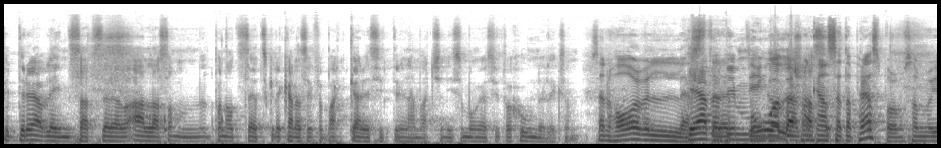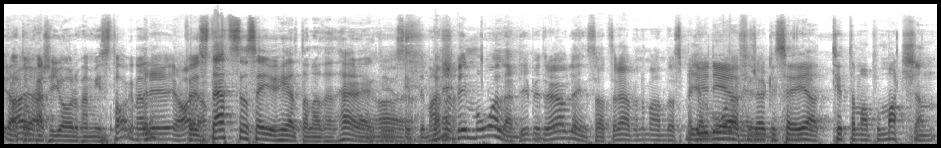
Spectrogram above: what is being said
bedrövliga insatser av alla som på något sätt skulle kalla sig för backare sitter i den här matchen i så många situationer liksom. Sen har väl Det är Leicester vid gäng gubbar målen, som alltså. kan sätta press på dem, som Ja, att de ja. kanske gör de här misstagen. Det- ja, För ja. statsen säger ju helt annat, att här ägde ju City Nej, matchen. men vid målen, det är bedrövliga insatser även de andra Men det är ju spelmålen. det jag försöker säga. Tittar man på matchen.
